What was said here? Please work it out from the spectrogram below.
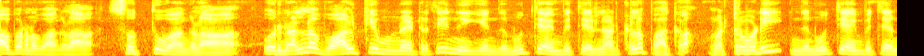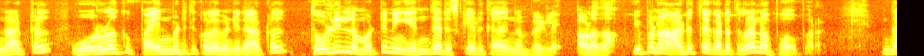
ஆபரணம் வாங்கலாம் சொத்து வாங்கலாம். ஒரு நல்ல வாழ்க்கை முன்னேற்றத்தை நீங்கள் இந்த நூற்றி ஐம்பத்தி ஏழு நாட்களில் பார்க்கலாம். மற்றபடி இந்த நூற்றி ஐம்பத்தி ஏழு நாட்கள் ஓரளவுக்கு பயன்படுத்திக் கொள்ள வேண்டிய நாட்கள் தொழிலில் மட்டும் நீங்கள் எந்த ரிஸ்க் எடுக்காத நண்பர்களே அவ்வளோதான் இப்போ நான் அடுத்த கட்டத்தில் நான் போக போகிறேன் இந்த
